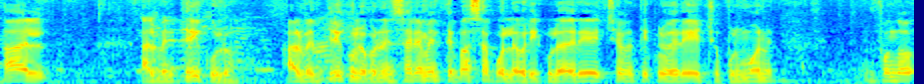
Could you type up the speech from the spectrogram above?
al, al ventrículo. Al ventrículo, pero necesariamente pasa por la aurícula derecha, ventrículo derecho, pulmones. En el fondo,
